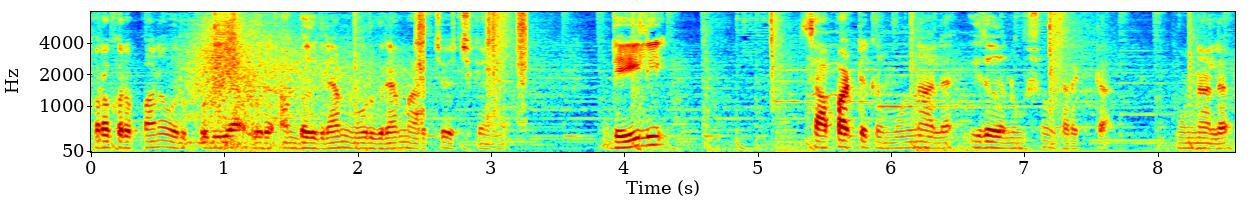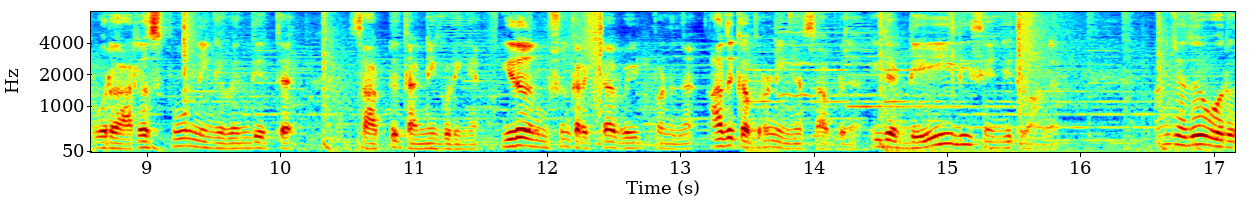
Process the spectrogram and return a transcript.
குறக்குறப்பான ஒரு பொடியாக ஒரு ஐம்பது கிராம் நூறு கிராம் அரைச்சி வச்சுக்கோங்க. டெய்லி சாப்பாட்டுக்கு முன்னால் இருபது நிமிஷம் கரெக்டாக முன்னால் ஒரு அரை ஸ்பூன் நீங்கள் வெந்தயத்தை சாப்பிட்டு தண்ணி குடிங்க. இருபது நிமிஷம் கரெக்டாக வெயிட் பண்ணுங்கள் அதுக்கப்புறம் நீங்கள் சாப்பிடுங்க. இதை டெய்லி செஞ்சுட்டு வாங்க. குறைஞ்சது ஒரு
